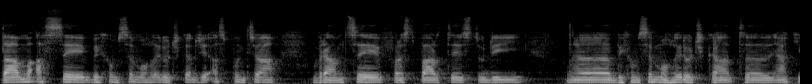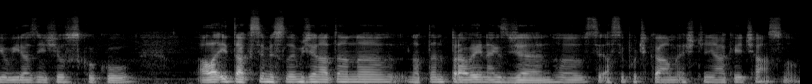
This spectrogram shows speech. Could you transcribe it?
tam asi bychom se mohli dočkat, že aspoň třeba v rámci first party studií bychom se mohli dočkat nějakého výraznějšího skoku, ale i tak si myslím, že na ten, na ten pravý next gen eh, si asi počkáme ještě nějaký čas. No.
